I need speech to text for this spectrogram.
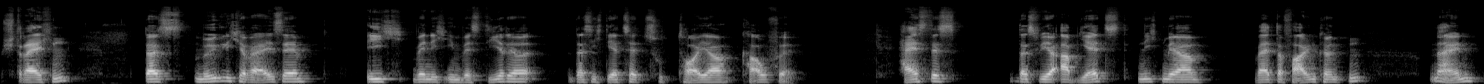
streichen. dass möglicherweise ich, wenn ich investiere, dass ich derzeit zu teuer kaufe. Heißt es, dass wir ab jetzt nicht mehr weiter fallen könnten? Nein,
